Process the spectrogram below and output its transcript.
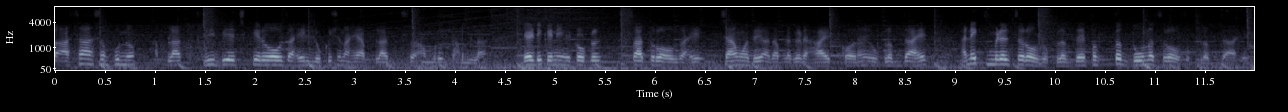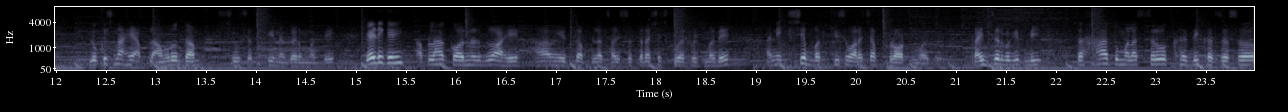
असा हा संपूर्ण आपला three B H K row house आहे. लोकेशन आहे आपला अमृत धामला या ठिकाणी हे टोटल सात रो हाऊस आहे. ज्यामध्ये आज आपल्याकडे हा एक कॉर्नर उपलब्ध आहे. आणि एक मिडलचं रो हाऊस उपलब्ध आहे. फक्त दोनच रो हाऊस उपलब्ध आहे. लोकेशन आहे आपलं अमृतधाम शिवशक्ती नगरमध्ये. या ठिकाणी आपला हा कॉर्नर जो आहे हा येतो आपला साडे सतराशे स्क्वेअर फीटमध्ये आणि एकशे बत्तीस वाराच्या प्लॉटमध्ये प्राईस जर बघितली तर हा तुम्हाला सर्व खरेदी खर्चासह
